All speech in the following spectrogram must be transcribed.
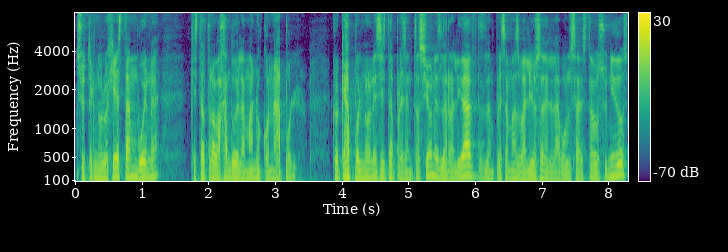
su tecnología es tan buena que está trabajando de la mano con Apple. Creo que Apple no necesita presentación, es la realidad, es la empresa más valiosa de la bolsa de Estados Unidos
